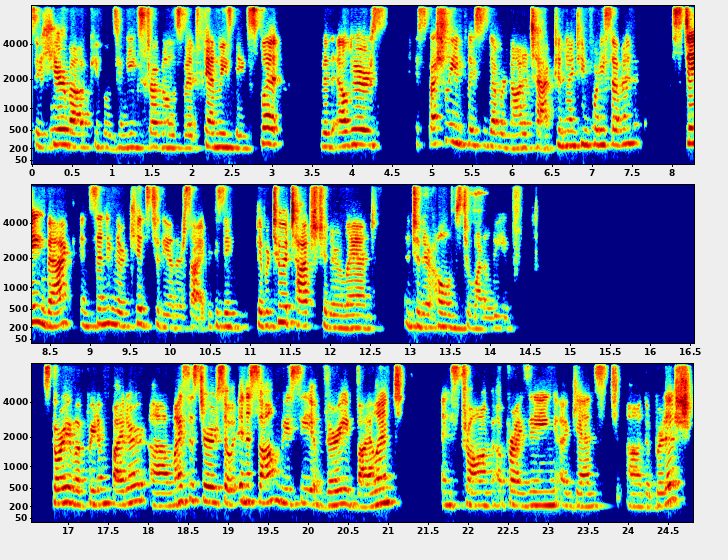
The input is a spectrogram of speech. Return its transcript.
So you hear about people's unique struggles with families being split, with elders, especially in places that were not attacked in nineteen forty-seven, staying back and sending their kids to the other side because they, they were too attached to their land and to their homes to want to leave. Story of a freedom fighter. Uh, my sister, so in Assam, we see a very violent and strong uprising against uh, the British.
